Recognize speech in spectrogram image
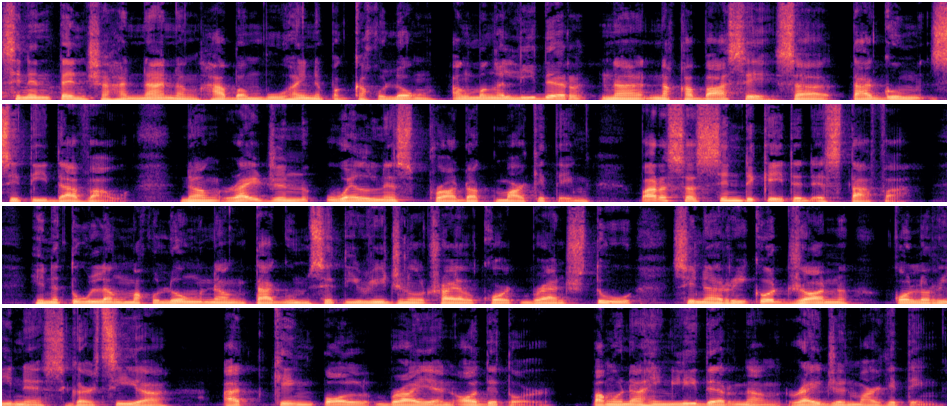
sinentensyahan na ng habang buhay na pagkakulong ang mga lider na nakabase sa Tagum City, Davao ng Rygen Wellness Product Marketing para sa syndicated estafa. Hinatulang makulong ng Tagum City Regional Trial Court Branch 2 sina Rico John Colorines Garcia at King Paul Brian Auditor, pangunahing leader ng Rygen Marketing.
